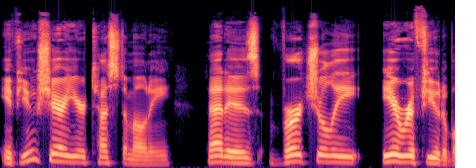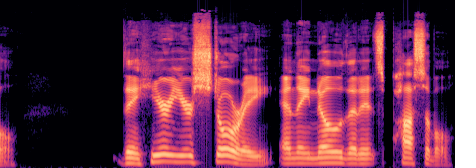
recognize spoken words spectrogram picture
If you share your testimony, that is virtually irrefutable. They hear your story and they know that it's possible.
